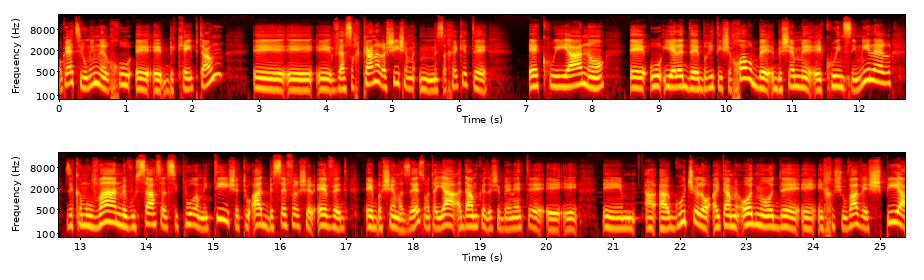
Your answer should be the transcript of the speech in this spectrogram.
אוקיי? הצילומים נערכו בקייפטאון, והשחקן הראשי שמשחק את אקוויאנו, הוא ילד אה, בריטי שחור ב- בשם אה, אה, קווינסי מילר. זה כמובן מבוסס על סיפור אמיתי שתועד בספר של עבד אה, בשם הזה. זאת אומרת, היה אדם כזה שבאמת אה, אה, אה, אה, ההגות שלו הייתה מאוד מאוד אה, אה, חשובה והשפיעה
